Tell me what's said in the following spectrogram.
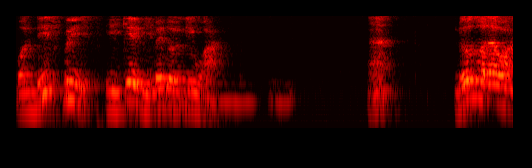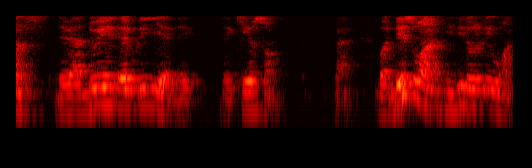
But this priest, he came, he made only one. Huh? Those other ones, they were doing every year, they, they kill some. Right? But this one, he did only one.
